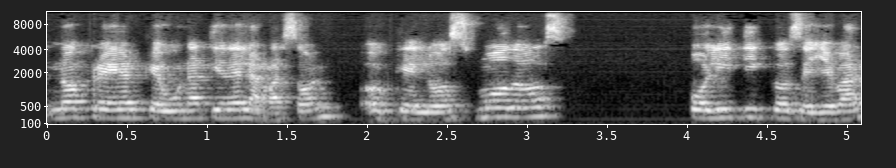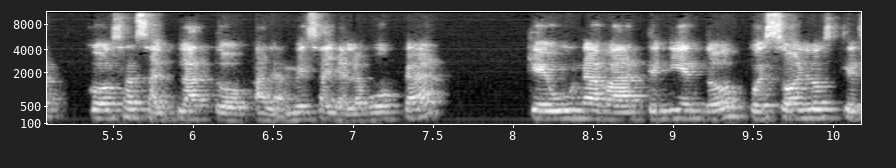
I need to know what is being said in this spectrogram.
no creer que una tiene la razón o que los modos políticos de llevar cosas al plato, a la mesa y a la boca que una va teniendo, pues son los que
